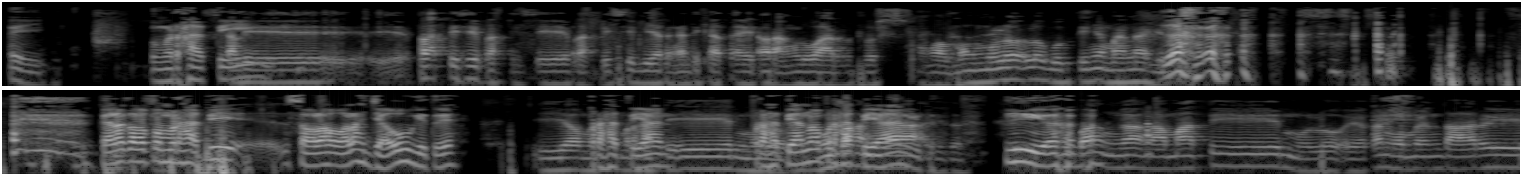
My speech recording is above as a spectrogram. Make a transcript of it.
Hey, pemerhati. Kali, praktisi praktisi praktisi biar nggak dikatain orang luar terus ngomong mulu lo buktinya mana? gitu Karena kalau pemerhati seolah-olah jauh gitu ya. Iya, perhatian. Perhatian mah perhatian enggak, gitu. gitu. Iya. Ngubah enggak ngamatin mulu ya kan komentari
